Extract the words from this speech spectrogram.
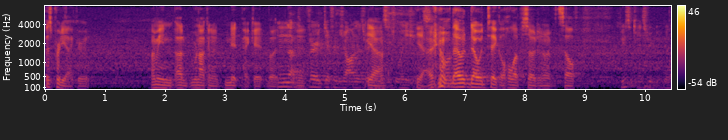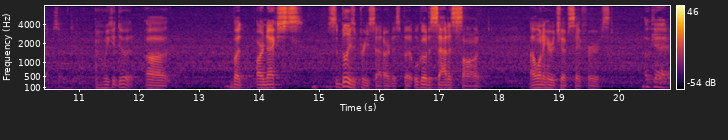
It's pretty accurate. I mean, uh, we're not gonna nitpick it, but No, yeah. very different genres, very Yeah. different situations. Yeah, that would that would take a whole episode in and of itself. music history would be a good episode. Too. We could do it. Uh, but our next, so Billie's a pretty sad artist, but we'll go to saddest song. I want to hear what you have to say first. Okay,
